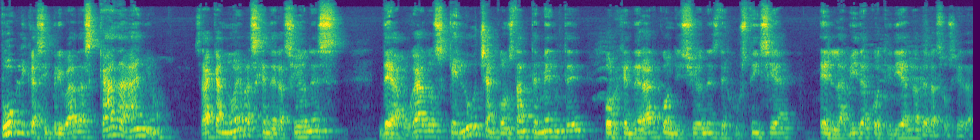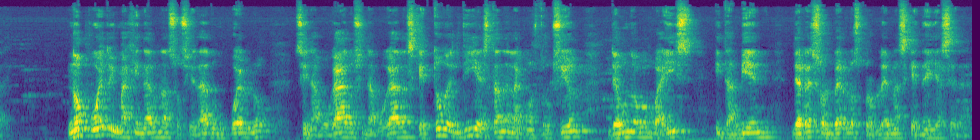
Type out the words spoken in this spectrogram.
públicas y privadas cada año sacan nuevas generaciones de abogados que luchan constantemente por generar condiciones de justicia en la vida cotidiana de la sociedad. No puedo imaginar una sociedad, un pueblo sin abogados, sin abogadas, que todo el día están en la construcción de un nuevo país y también de resolver los problemas que en ella se dan.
